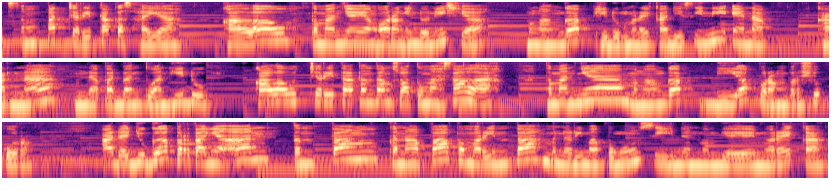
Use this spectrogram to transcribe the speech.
sempat cerita ke saya kalau temannya yang orang Indonesia menganggap hidup mereka di sini enak karena mendapat bantuan hidup. Kalau cerita tentang suatu masalah, temannya menganggap dia kurang bersyukur. Ada juga pertanyaan tentang kenapa pemerintah menerima pengungsi dan membiayai mereka.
